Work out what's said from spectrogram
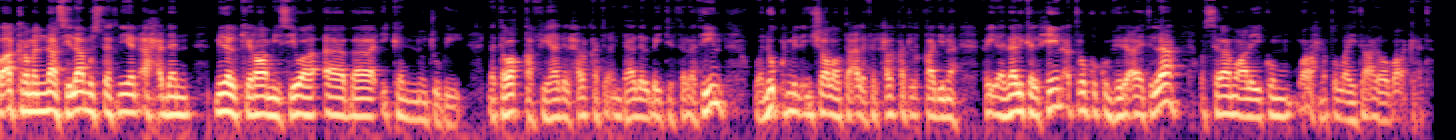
وأكرم الناس لا مستثنيا أحدا من الكرام سوى آبائك النجب نتوقف في هذه الحلقة عند هذا البيت الثلاثين ونكمل إن شاء الله تعالى في الحلقة القادمة. فإلى ذلك الحين أترككم في رعاية الله. والسلام عليكم ورحمة الله تعالى وبركاته.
